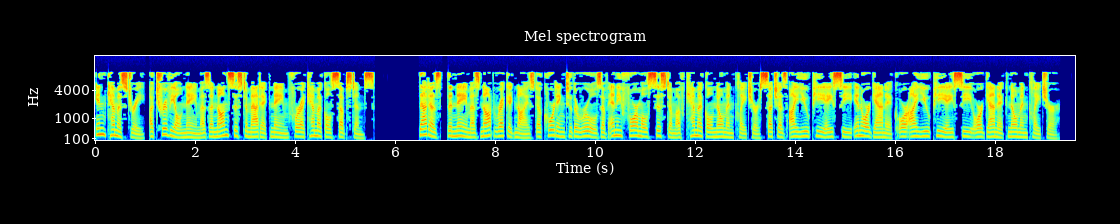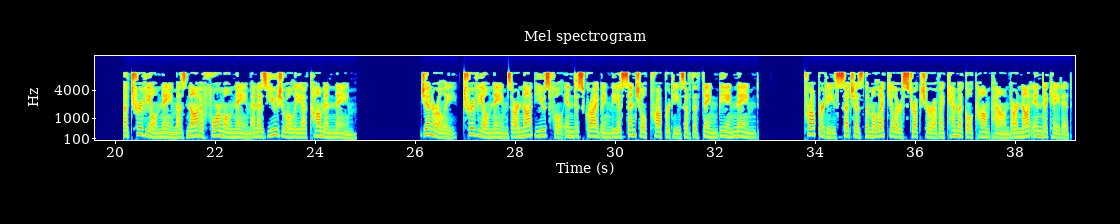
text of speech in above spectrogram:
In chemistry, a trivial name is a non-systematic name for a chemical substance. That is, the name is not recognized according to the rules of any formal system of chemical nomenclature such as IUPAC inorganic or IUPAC organic nomenclature. A trivial name is not a formal name and is usually a common name. Generally, trivial names are not useful in describing the essential properties of the thing being named. Properties such as the molecular structure of a chemical compound are not indicated.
